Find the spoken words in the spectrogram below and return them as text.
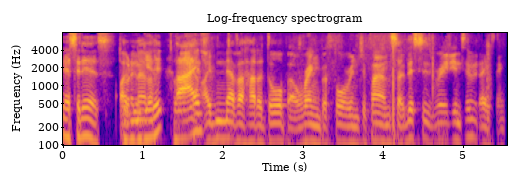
Yes, it is. Do you want to go never- get it live? I've never had a doorbell ring before in Japan, so this is really intimidating.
